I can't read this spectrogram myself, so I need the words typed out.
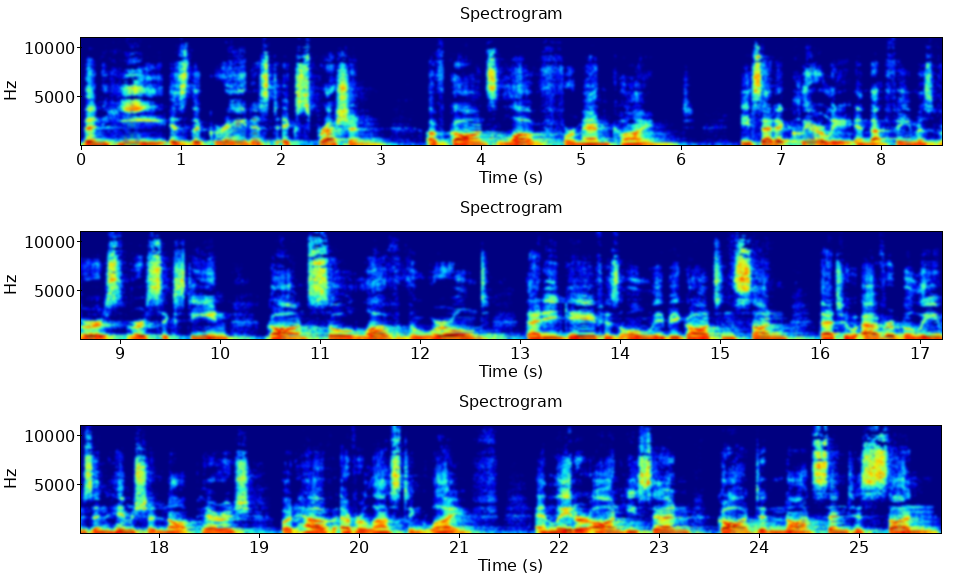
then he is the greatest expression of God's love for mankind. He said it clearly in that famous verse, verse 16 God so loved the world that he gave his only begotten Son, that whoever believes in him should not perish, but have everlasting life. And later on, he said, God did not send his Son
